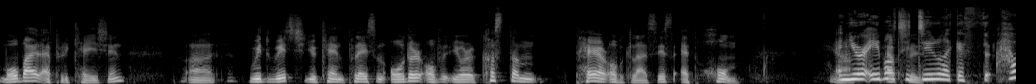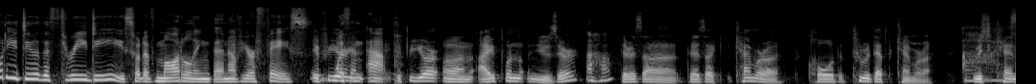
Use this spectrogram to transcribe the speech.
mobile application uh, with which you can place an order of your custom pair of glasses at home. And you're able absolutely. to do like a. Th- how do you do the 3D sort of modeling then of your face if with an app? If you're an iPhone user, Uh-huh. there's a there's a camera called True Depth camera, which Ah, can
